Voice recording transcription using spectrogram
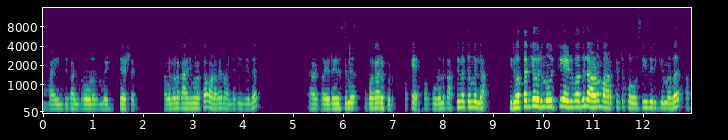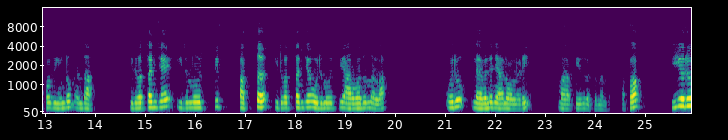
മൈൻഡ് കൺട്രോൾ മെഡിറ്റേഷൻ അങ്ങനെയുള്ള കാര്യങ്ങളൊക്കെ വളരെ നല്ല രീതിയിൽ ട്രേഡേഴ്സിന് ഉപകാരപ്പെടും. ഓക്കെ? അപ്പോൾ കൂടുതൽ കത്തി വെക്കുന്നില്ല. ഇരുപത്തഞ്ച് ഒരുന്നൂറ്റി എഴുപതിലാണ് മാർക്കറ്റ് ക്ലോസ് ചെയ്തിരിക്കുന്നത്. അപ്പോൾ വീണ്ടും എന്താ? ഇരുപത്തഞ്ച് ഇരുന്നൂറ്റി പത്ത് ഇരുപത്തഞ്ച് ഒരുന്നൂറ്റി അറുപത് എന്നുള്ള ഒരു ലെവൽ ഞാൻ ഓൾറെഡി മാർക്ക് ചെയ്ത് വെക്കുന്നുണ്ട്. അപ്പോൾ ഈ ഒരു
